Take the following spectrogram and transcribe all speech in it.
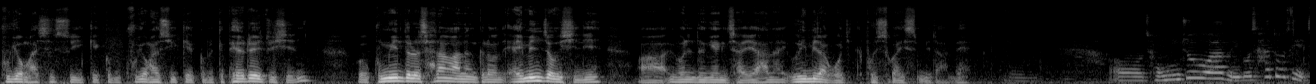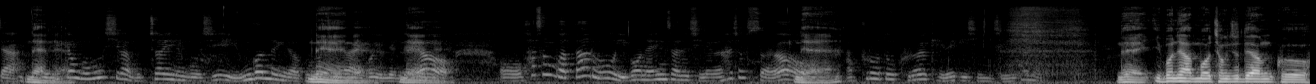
구경하실 수 있게끔 구경할 수 있게끔 이렇게 배려해 주신 그 국민들을 사랑하는 그런 애민 정신이 아, 이번 능행차의 하나의 의미라고 볼 수가 있습니다. 네. 어, 정조와 그리고 사도세자 네네. 흑경궁 홍씨가 묻혀 있는 곳이 윤건능이라고 네, 제가 네. 알고 있는데요. 네, 네. 어, 화성과 따로 이번에 행사를 진행을 하셨어요. 네. 앞으로도 그럴 계획이신지 설명. 네, 이번에 뭐 정주대왕 그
